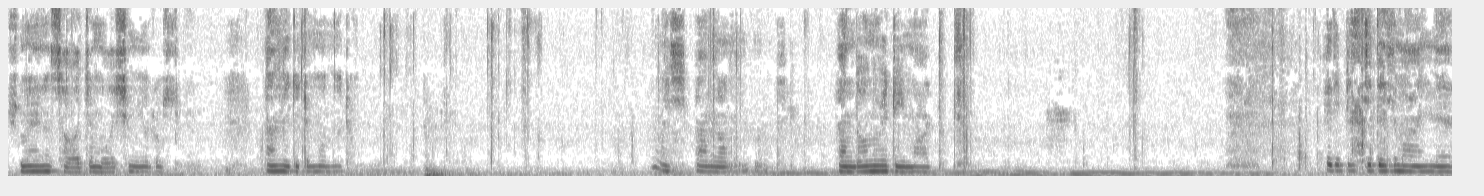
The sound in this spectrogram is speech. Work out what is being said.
Şunları nasıl alacağım ulaşamıyoruz. Ben veririm onları. Ay, ben de onu ben de onu vereyim artık. Hadi biz gidelim anne.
